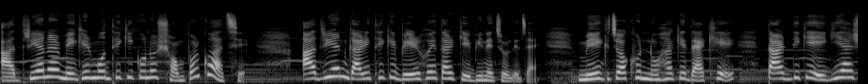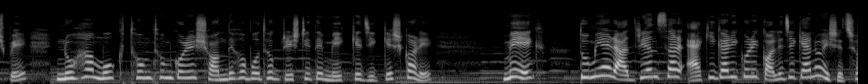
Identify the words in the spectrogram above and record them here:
আদ্রিয়ান আর মেঘের মধ্যে কি কোনো সম্পর্ক আছে? আদ্রিয়ান গাড়ি থেকে বের হয়ে তার কেবিনে চলে যায়। মেঘ যখন নোহাকে দেখে, তার দিকে এগিয়ে আসবে, নোহা মুখ থুমথুম করে সন্দেহবোধক দৃষ্টিতে মেঘকে জিজ্ঞেস করে, মেঘ, তুমি আর আদ্রিয়ান স্যার একই গাড়ি করে কলেজে কেন এসেছ?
